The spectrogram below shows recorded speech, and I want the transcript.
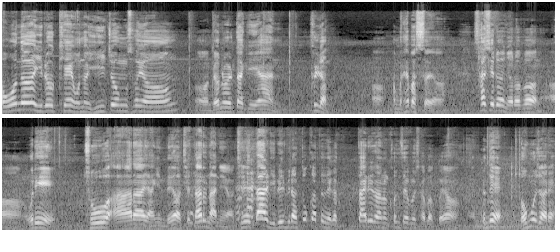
오늘 이렇게 오늘 이종 소형 어, 면허를 따기 위한 훈련 어, 한번 해봤어요. 사실은 여러분, 어, 우리 조아라 양인데요. 제 딸은 아니에요. 제 딸 이름이랑 똑같은 내가 딸이라는 컨셉을 잡았고요. 근데 너무 잘해.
